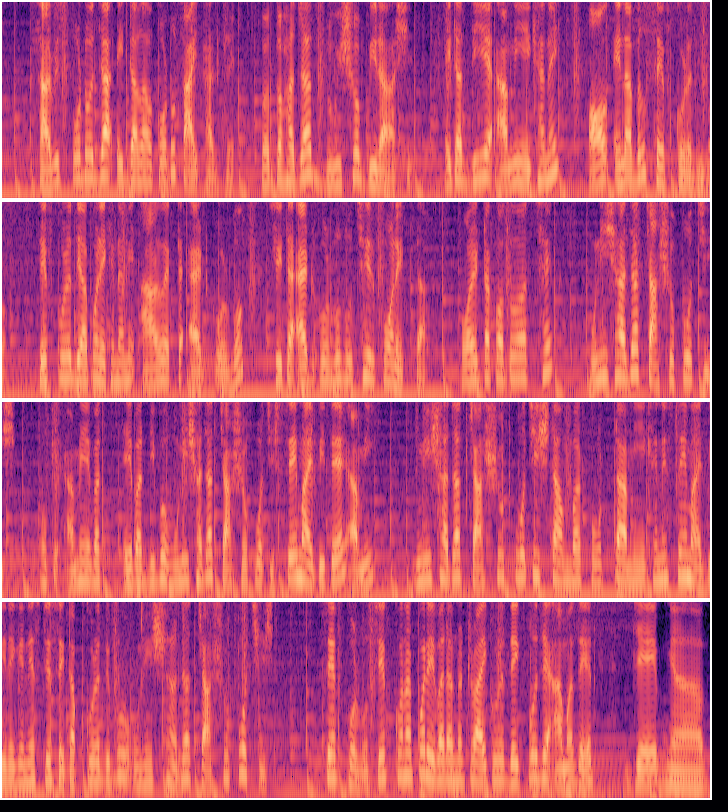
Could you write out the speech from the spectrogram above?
সার্ভিস পোর্টও যা ইন্টারনাল পোর্টও তাই থাকবে। চোদ্দ হাজার দুইশো বিরাশি। এটা দিয়ে আমি এখানে অল এনাবেল সেভ করে দিব। সেভ করে দেওয়ার পর এখানে আমি আরও একটা অ্যাড করব। সেটা অ্যাড করব হচ্ছে এর পরেরটা। পরেরটা কত আছে? উনিশ হাজার চারশো পঁচিশ। ওকে, আমি এবার এবার দিব উনিশ হাজার চারশো পঁচিশ। সেম আইপিতে আমি উনিশ হাজার চারশো পঁচিশ নাম্বার পোর্টটা আমি এখানে সেম আইপির এগেনস্টে সেট আপ করে দেবো। উনিশ হাজার চারশো পঁচিশ। সেভ করব। সেভ করার পরে এবার আমরা ট্রাই করে দেখব যে আমাদের যে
